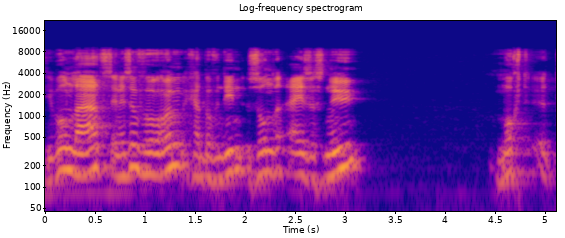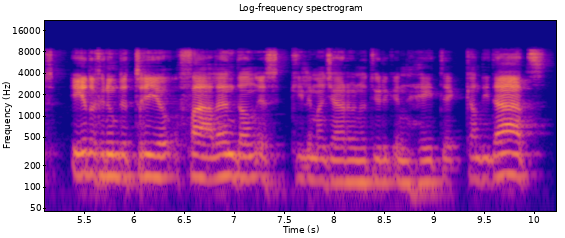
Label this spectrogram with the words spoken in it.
Die won laatst en is in vorm, gaat bovendien zonder ijzers nu. Mocht het eerder genoemde trio falen, dan is Kilimanjaro natuurlijk een hete kandidaat.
